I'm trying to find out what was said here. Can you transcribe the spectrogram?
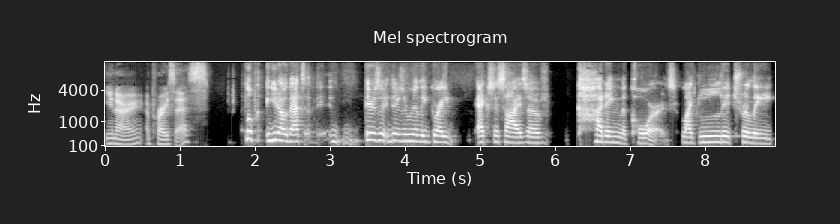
you know, a process. Look, you know, that's there's a there's a really great exercise of cutting the cords, like literally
